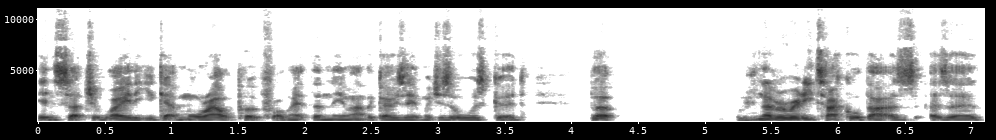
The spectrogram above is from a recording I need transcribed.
in such a way that you get more output from it than the amount that goes in, which is always good. But we've never really tackled that as as a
